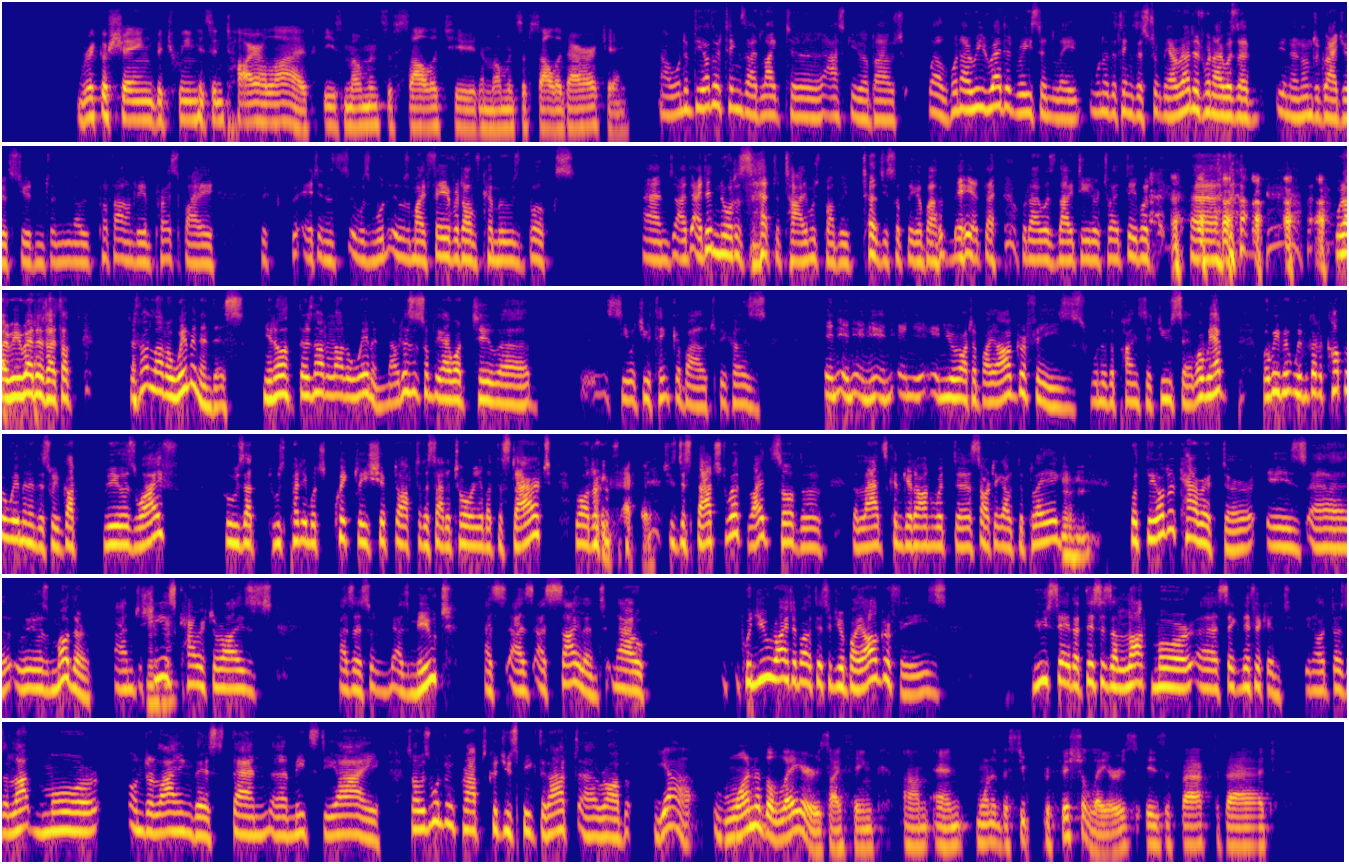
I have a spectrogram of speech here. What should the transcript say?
ricocheting between his entire life, these moments of solitude and moments of solidarity. Now, one of the other things I'd like to ask you about well, when I reread it recently, one of the things that struck me, I read it when I was a you know an undergraduate student, and you know profoundly impressed by the, it, and it was it was my favorite of Camus' books. And I, I, didn't notice at the time, which probably tells you something about me at that when I was nineteen or twenty. But uh, when I reread it, I thought there's not a lot of women in this. You know, there's not a lot of women. Now, this is something I want to uh, see what you think about because in in, in, in, in your autobiographies, one of the points that you say, well, we have well we've we've got a couple of women in this. We've got Rieux's wife, who's at who's pretty much quickly shipped off to the sanatorium at the start. Rather, exactly. she's dispatched with right, so the the lads can get on with uh, sorting out the plague. Mm-hmm. But the other character is uh, Rieux's mother, and she mm-hmm. is characterized as a sort of as mute, as as as silent. Now, when you write about this in your biographies, you say that this is a lot more uh, significant. You know, there's a lot more underlying this than uh, meets the eye. So I was wondering, perhaps, could you speak to that, uh, Rob? Yeah, one of the layers, I think, um, and one of the superficial layers is the fact that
